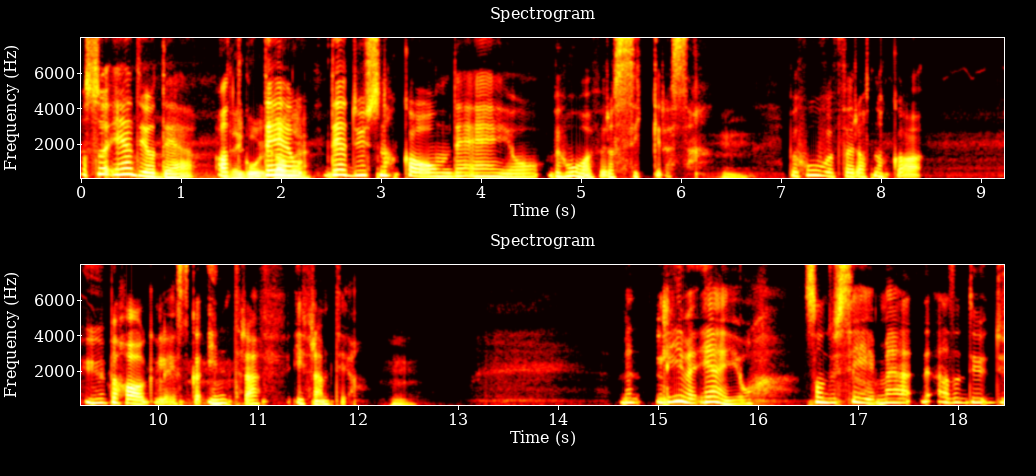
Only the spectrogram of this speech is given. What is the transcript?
Og så er det jo det at Det det, jo, det. du snakker om, det er jo behovet for å sikre seg. Mm. Behovet for at noe ubehagelig skal inntreffe i fremtida. Mm. Men livet er jo, som du sier, med altså du, du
